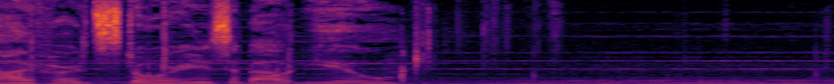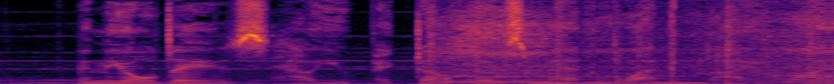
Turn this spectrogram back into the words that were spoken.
I've heard stories about you. In the old days, how you picked off those men one by one.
